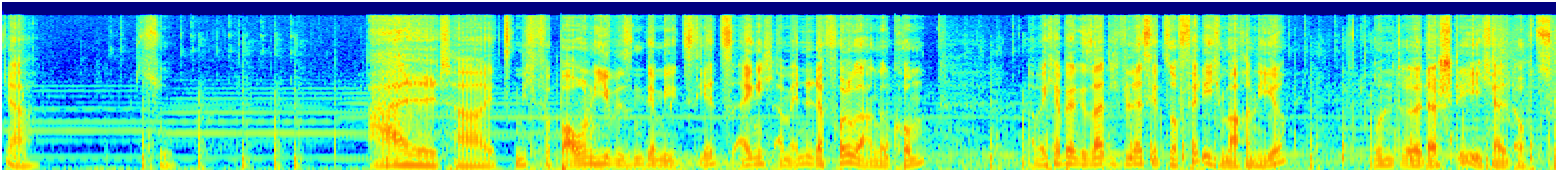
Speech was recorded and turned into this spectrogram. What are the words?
Ja. So. Alter, jetzt nicht verbauen hier. Wir sind ja jetzt, jetzt eigentlich am Ende der Folge angekommen. Aber ich habe ja gesagt, ich will das jetzt noch fertig machen hier. Und äh, da stehe ich halt auch zu.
